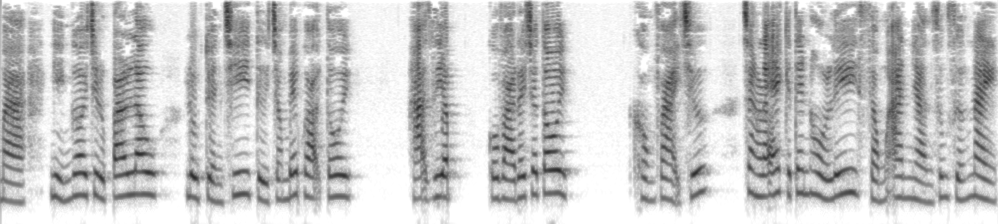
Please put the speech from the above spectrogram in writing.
mà nghỉ ngơi chưa được bao lâu, Lục Tuyển Chi từ trong bếp gọi tôi. Hạ Diệp, cô vào đây cho tôi. Không phải chứ, chẳng lẽ cái tên hồ ly sống an nhàn sung sướng này,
